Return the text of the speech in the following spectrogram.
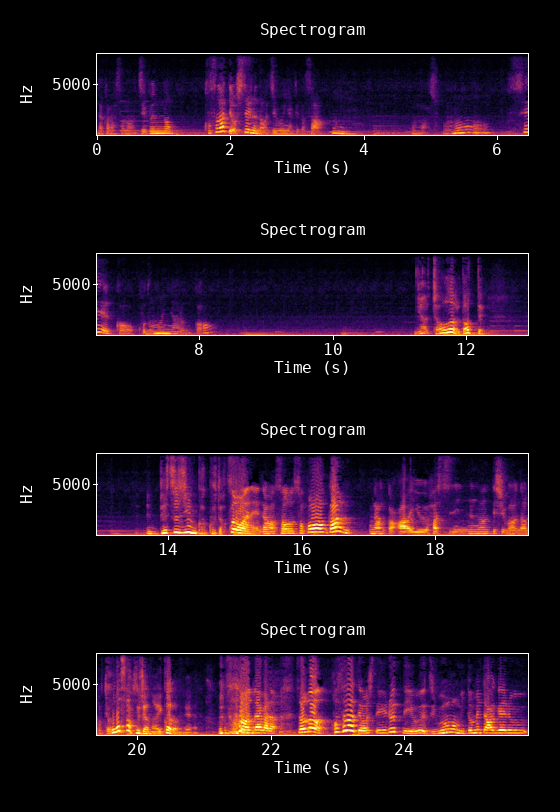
だからその自分の子育てをしてるのは自分やけどさ。うん。まあその成果は子供になるんか？いやちゃうだろ。だってえ別人格だから。そうやねだからそそこがなんかああいう発信になってしまうなんかちょっと工作じゃないからね。そうだからその子育てをしているっていう自分を認めてあげる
